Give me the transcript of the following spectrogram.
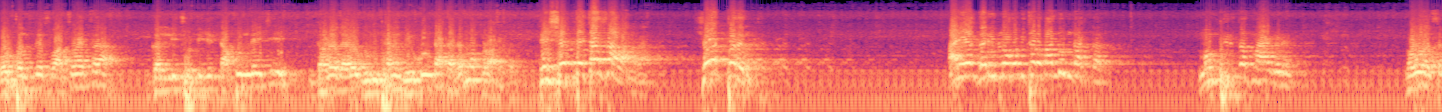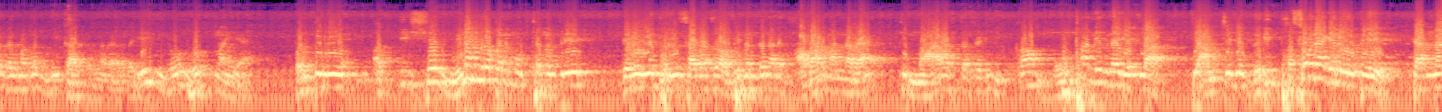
ओपन स्पेस वाचवायचा गल्ली छोटीची टाकून द्यायची धड धड गुंठ्यानं विकून टाकायचं मोकळं असतं ते शेत त्याच्याच नावानं शेवटपर्यंत. आणि या गरीब लोक बिचार बांधून टाकतात. मग फिरतात माझ्याकडे. भाऊ असं काय म्हटलं मी काय करणार आहे? हे होत नाही आहे. पण तुम्ही अतिशय विनम्रपणे मुख्यमंत्री देवेंद्र फडणवीस साहेबांचं अभिनंदन आणि आभार मानणार आहे की महाराष्ट्रासाठी इतका मोठा निर्णय घेतला की आमचे जे गरीब फसवल्या गेले होते त्यांना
